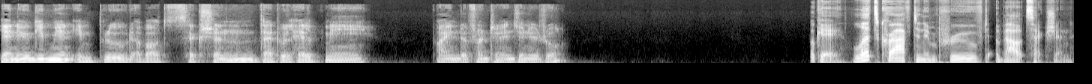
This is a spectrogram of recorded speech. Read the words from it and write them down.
Can you give me an improved about section that will help me find a front-end engineer role? Okay, let's craft an improved About section.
